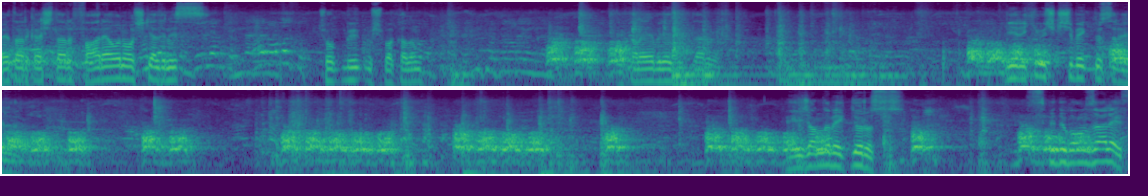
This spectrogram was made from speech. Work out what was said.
Evet arkadaşlar fare avına hoş geldiniz. Çok büyükmüş bakalım. Yakalayabilecekler mi? 1 2 3 kişi bekliyor sırayla. Heyecanla bekliyoruz. Speedy Gonzales.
